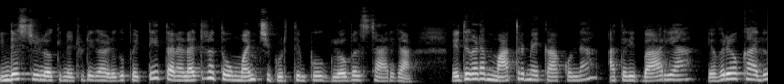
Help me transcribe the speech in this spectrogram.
ఇండస్ట్రీలోకి నటుడిగా అడుగుపెట్టి తన నటనతో మంచి గుర్తింపు గ్లోబల్ స్టార్‌గా ఎదగడం మాత్రమే కాకుండా అతడి భార్య ఎవరో కాదు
